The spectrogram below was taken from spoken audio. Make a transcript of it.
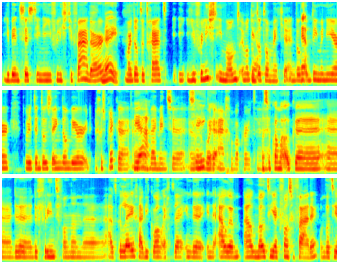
je bent 16 en je verliest je vader. Nee, Maar dat het gaat, je, verliest iemand en wat doet Ja. dat dan met je? En dat Ja. op die manier door de tentoonstelling dan weer gesprekken eh, bij mensen eh, worden aangewakkerd. eh. Want zo kwam ook eh, eh, de, de vriend van een eh, oud collega. Die kwam echt eh, in, de, in de oude, oude motorjack van zijn vader. Omdat hij,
